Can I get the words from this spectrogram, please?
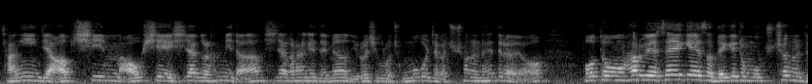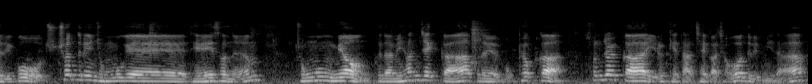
장이 이제 9시 9시에 시작을 합니다. 시작을 하게 되면 이런 식으로 종목을 제가 추천을 해드려요. 보통 하루에 3개에서 4개 종목 추천을 드리고 추천드린 종목에 대해서는 종목명, 그 다음에 현재가, 그 다음에 목표가, 손절가 이렇게 다 제가 적어드립니다.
